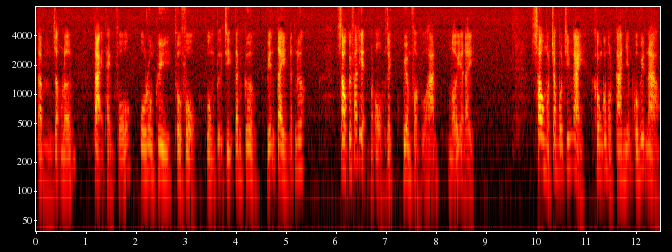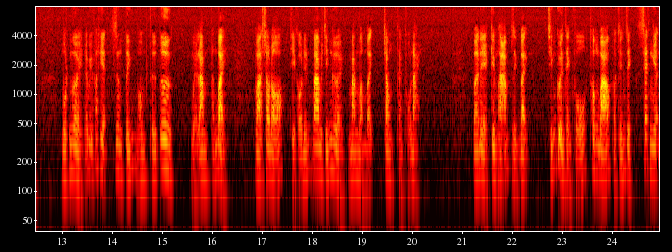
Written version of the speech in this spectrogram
tầm rộng lớn tại thành phố Urumqi, thủ phủ vùng tự trị Tân Cương, viễn Tây đất nước, sau khi phát hiện một ổ dịch viêm phổi Vũ Hán mới ở đây. Sau 149 ngày không có một ca nhiễm Covid nào, một người đã bị phát hiện dương tính vào hôm thứ Tư 15 tháng 7 và sau đó thì có đến 39 người mang mầm bệnh trong thành phố này. Và để kiềm hãm dịch bệnh, chính quyền thành phố thông báo một chiến dịch xét nghiệm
